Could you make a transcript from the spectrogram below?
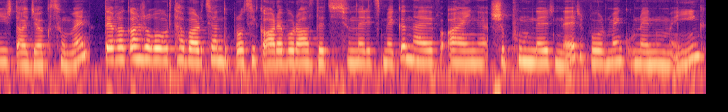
միշտ աջակցում են։ Տեղական ժողովրդավարության դպրոցի կարևոր ազդեցություններից մեկը նաեւ այն շփումներն էր, որ մենք ունենում էինք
